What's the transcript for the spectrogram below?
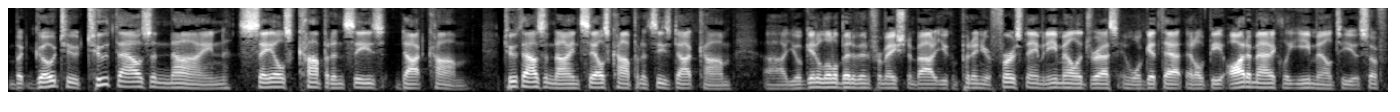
But go to 2009 salescompetencies.com. 2009 salescompetencies.com. Uh, you'll get a little bit of information about it. You can put in your first name and email address, and we'll get that. It'll be automatically emailed to you. So, if,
